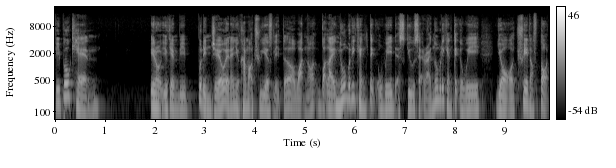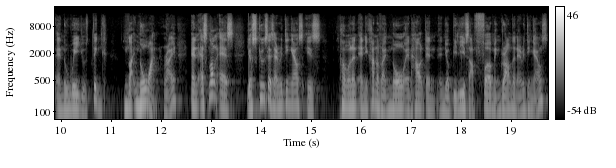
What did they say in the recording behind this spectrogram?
people can, you know, you can be put in jail and then you come out three years later or whatnot. But like nobody can take away that skill set, right? Nobody can take away your train of thought and the way you think. Like no one, right? And as long as your skill sets and everything else is permanent and you kind of like know and how and, and your beliefs are firm and grounded and everything else,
